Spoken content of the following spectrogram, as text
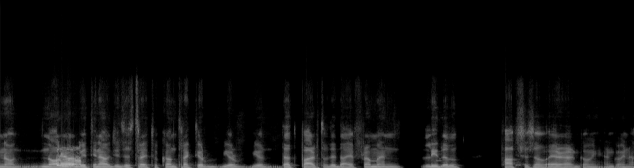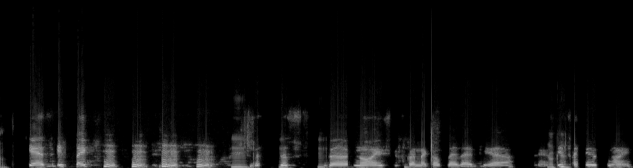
know normal No. breathing out, you just try to contract your your your that part of the diaphragm, and little puffs of air are going are going out. Yes. It's like hmm, hmm, hmm, hmm. Hmm. The, the, Hmm. the noise is gonna come like that. Yeah. yeah. Okay. It's a hills noise.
